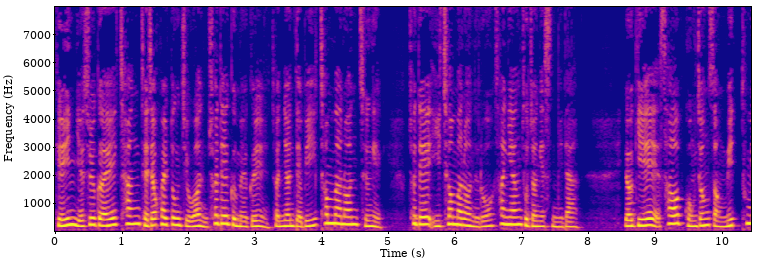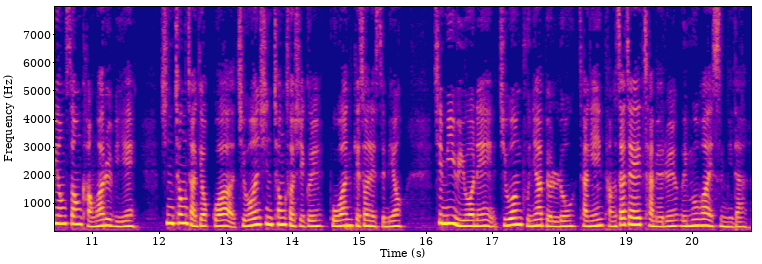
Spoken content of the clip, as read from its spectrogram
개인 예술가의 창 제작 활동 지원 최대 금액을 전년 대비 1천만 원 증액, 최대 2천만 원으로 상향 조정했습니다. 여기에 사업 공정성 및 투명성 강화를 위해 신청 자격과 지원 신청 서식을 보완 개선했으며 심의위원회 지원 분야별로 장애인 당사자의 참여를 의무화했습니다.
